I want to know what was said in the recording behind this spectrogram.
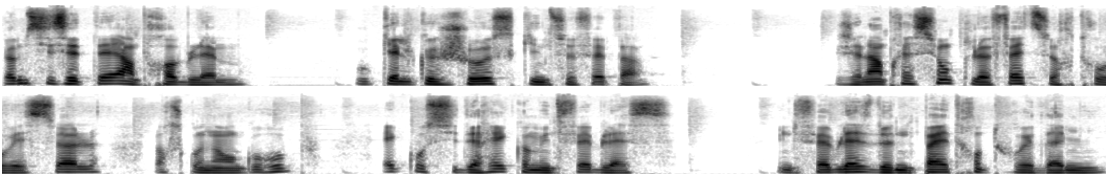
comme si c'était un problème ou quelque chose qui ne se fait pas. J'ai l'impression que le fait de se retrouver seul lorsqu'on est en groupe est considéré comme une faiblesse, une faiblesse de ne pas être entouré d'amis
